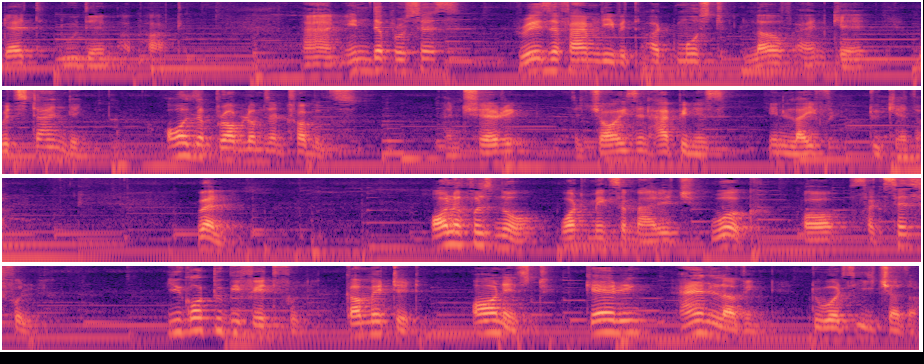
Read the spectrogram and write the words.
death do them apart. And in the process, raise a family with utmost love and care, withstanding all the problems and troubles, and sharing the joys and happiness in life together. Well, all of us know what makes a marriage work or successful. You got to be faithful committed, honest, caring, and loving towards each other.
